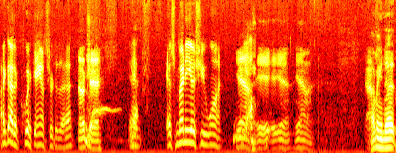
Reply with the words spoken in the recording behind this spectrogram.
I got a quick answer to that. Okay. yeah. As many as you want. Yeah, yeah, yeah. yeah. I mean that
